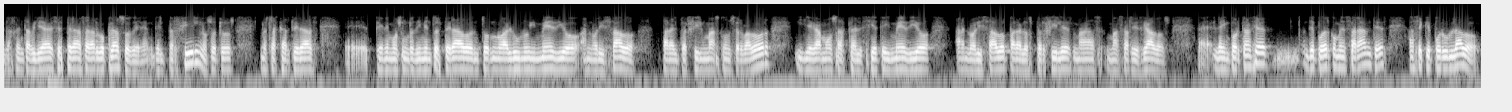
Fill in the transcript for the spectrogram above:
las rentabilidades esperadas a largo plazo del perfil. Nosotros, nuestras carteras, eh, tenemos un rendimiento esperado en torno al uno y medio anualizado para el perfil más conservador y llegamos hasta el siete y medio anualizado para los perfiles más, más arriesgados. Eh, la importancia de poder comenzar antes hace que, por un lado,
